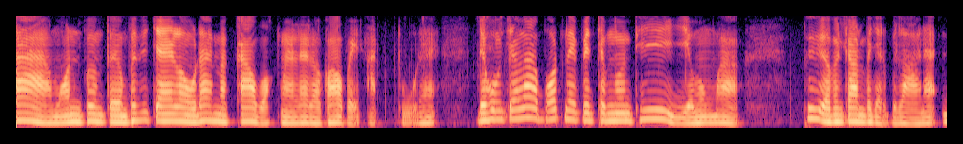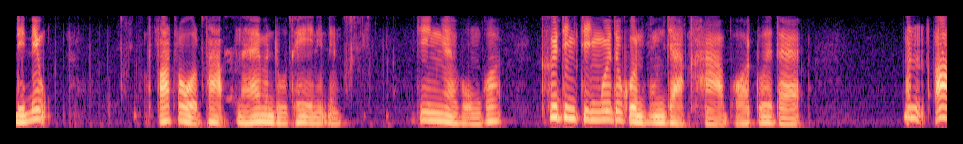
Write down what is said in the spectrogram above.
ล่ามอนเพิ่มเติมเพื่อที่จะให้เราได้มาเก้าบล็อกนะแล้วเราก็ไปอัดดูนะฮะ เดี๋ยวผมจะล่าบอสในเป็นจำนวนที่เยอะมากๆ เพื่อเป็นการประหยัดเวลานะดิดนิ้วฟาสต์ฟอร์ดภาพนะให้มันดูเท่นิดนึง จริงอะผมก็คือจริงๆเว้ยทุกคนผมอยากหาบอสด้วยแต่ มันอะ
